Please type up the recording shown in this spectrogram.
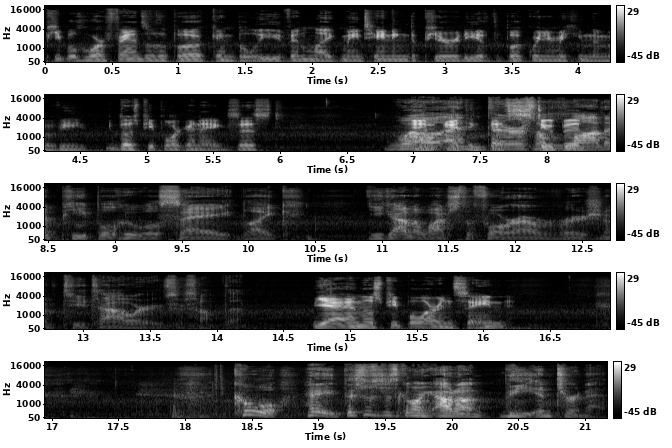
people who are fans of the book and believe in like maintaining the purity of the book when you're making the movie those people are going to exist Well, and I and think that's there's stupid. a lot of people who will say like, you gotta watch the four-hour version of Two Towers or something. Yeah, and those people are insane. Cool. Hey, this is just going out on the internet.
